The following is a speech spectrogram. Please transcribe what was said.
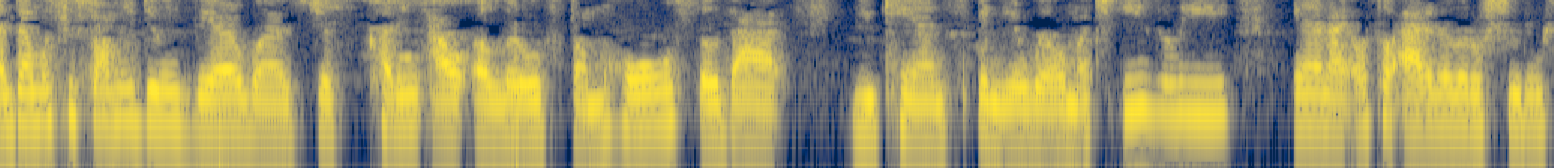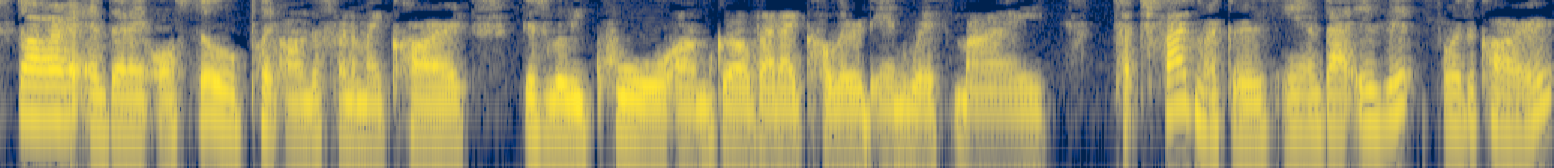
And then what you saw me doing there was just cutting out a little thumb hole so that you can spin your wheel much easily. And I also added a little shooting star. And then I also put on the front of my card this really cool um, girl that I colored in with my touch 5 markers. And that is it for the card.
